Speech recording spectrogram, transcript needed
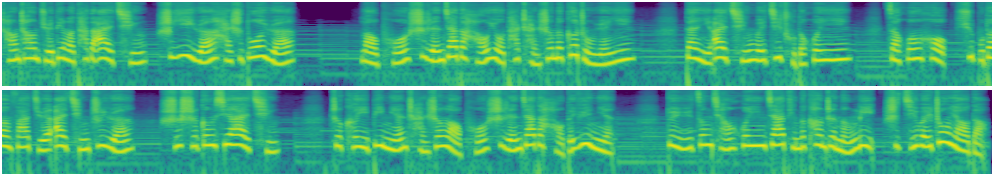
常常决定了他的爱情是一元还是多元。老婆是人家的好友，他产生的各种原因，但以爱情为基础的婚姻，在婚后需不断发掘爱情之源，时时更新爱情，这可以避免产生老婆是人家的好的欲念，对于增强婚姻家庭的抗震能力是极为重要的。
